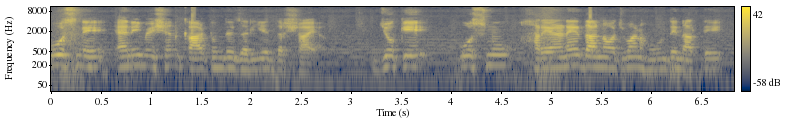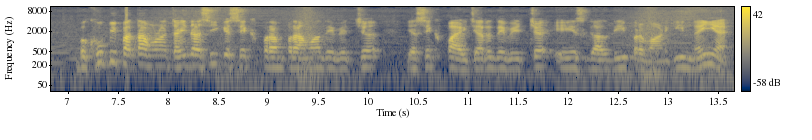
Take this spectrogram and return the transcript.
ਉਸ ਨੇ ਐਨੀਮੇਸ਼ਨ ਕਾਰਟੂਨ ਦੇ ਜ਼ਰੀਏ ਦਰਸਾਇਆ, ਜੋ ਕਿ ਉਸ ਨੂੰ ਹਰਿਆਣੇ ਦਾ ਨੌਜਵਾਨ ਹੋਣ ਦੇ ਨਾਤੇ ਬਖੂਬੀ ਪਤਾ ਹੋਣਾ ਚਾਹੀਦਾ ਸੀ ਕਿ ਸਿੱਖ ਪਰੰਪਰਾਵਾਂ ਦੇ ਵਿੱਚ ਜਾਂ ਸਿੱਖ ਭਾਈਚਾਰੇ ਦੇ ਵਿੱਚ ਇਸ ਗੱਲ ਦੀ ਪ੍ਰਵਾਨਗੀ ਨਹੀਂ ਹੈ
